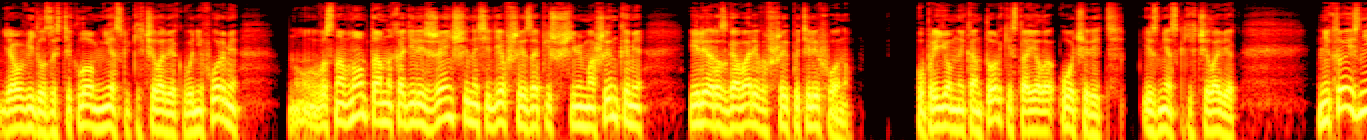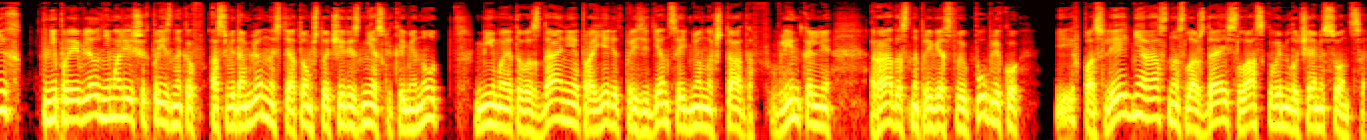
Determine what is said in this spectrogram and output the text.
Я увидел за стеклом нескольких человек в униформе, но в основном там находились женщины, сидевшие за пишущими машинками или разговаривавшие по телефону. У приемной конторки стояла очередь из нескольких человек. Никто из них не проявлял ни малейших признаков осведомленности о том, что через несколько минут мимо этого здания проедет президент Соединенных Штатов в Линкольне, радостно приветствуя публику и в последний раз наслаждаясь ласковыми лучами солнца.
